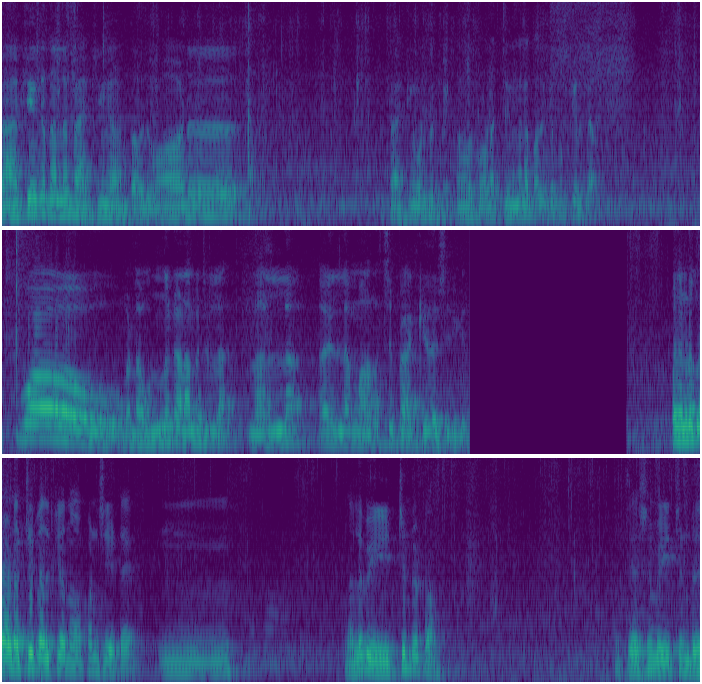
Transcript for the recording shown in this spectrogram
പാക്കിംഗ് ഒക്കെ നല്ല പാക്കിംഗ് ആണ് കേട്ടോ ഒരുപാട് പാക്കിംഗ് കൊടുത്തിട്ടുണ്ട്. നമ്മൾ പ്രോഡക്റ്റ് ഇങ്ങനെ പതുക്കെ പൊക്കിയെടുക്കാം വോ കണ്ട ഒന്നും കാണാൻ പറ്റില്ല. നല്ല എല്ലാം മറച്ച് പാക്ക് ചെയ്ത് വെച്ചിരിക്കുന്നു. അപ്പോൾ നമ്മുടെ പ്രോഡക്റ്റ് പതുക്കെ ഒന്ന് ഓപ്പൺ ചെയ്യട്ടെ. നല്ല വെയിറ്റ് ഉണ്ട് കേട്ടോ. അത്യാവശ്യം വെയിറ്റ് ഉണ്ട്.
